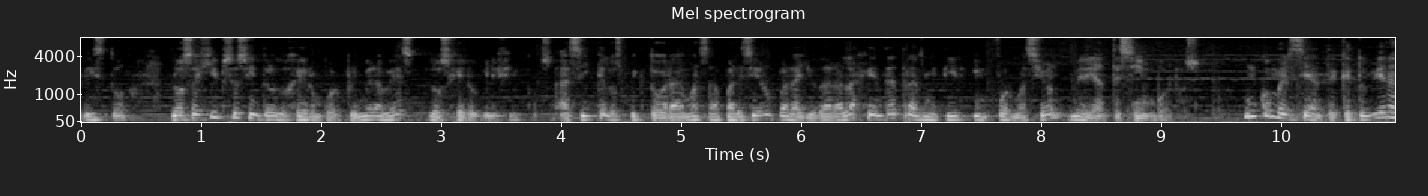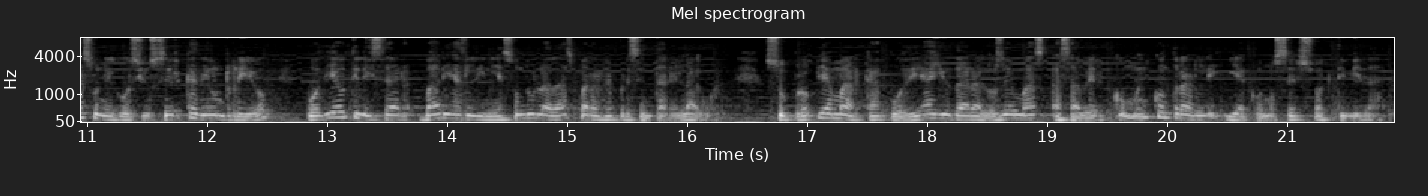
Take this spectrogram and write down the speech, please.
los egipcios introdujeron por primera vez los jeroglíficos, así que los pictogramas aparecieron para ayudar a la gente a transmitir información mediante símbolos. Un comerciante que tuviera su negocio cerca de un río podía utilizar varias líneas onduladas para representar el agua. Su propia marca podía ayudar a los demás a saber cómo encontrarle y a conocer su actividad.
